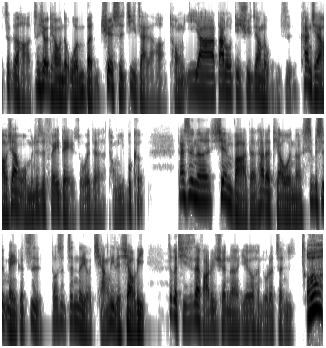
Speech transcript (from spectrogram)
这个哈征修条文的文本确实记载了哈统一啊大陆地区这样的文字，看起来好像我们就是非得所谓的统一不可。但是呢，宪法的它的条文呢，是不是每个字都是真的有强力的效力？这个其实，在法律圈呢，也有很多的争议哦。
